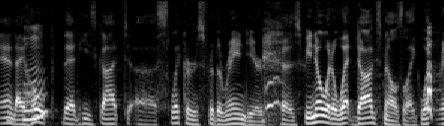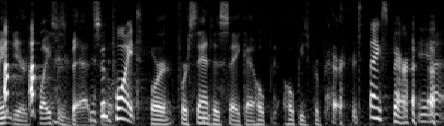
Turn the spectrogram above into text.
And I mm-hmm. hope that he's got uh, slickers for the reindeer because we know what a wet dog smells like. Wet reindeer, twice as bad. Good so point. For for Santa's sake, I hope hope he's prepared. Thanks, Bear. Yeah.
